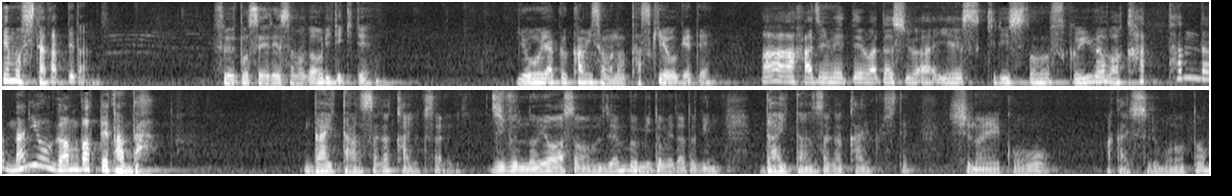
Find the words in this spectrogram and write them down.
でも従ってたんです。すると精霊様が降りてきてようやく神様の助けを受けてああ初めて私はイエス・キリストの救いが分かったんだ。何を頑張ってたんだ大胆さが回復される。自分の弱さを全部認めた時に大胆さが回復して主の栄光を証しするものと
